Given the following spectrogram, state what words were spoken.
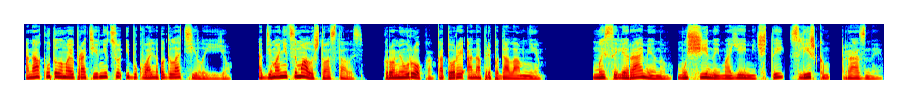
Она окутала мою противницу и буквально поглотила ее. От демоницы мало что осталось, кроме урока, который она преподала мне. Мы с Элирамианом, мужчиной моей мечты, слишком разные.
